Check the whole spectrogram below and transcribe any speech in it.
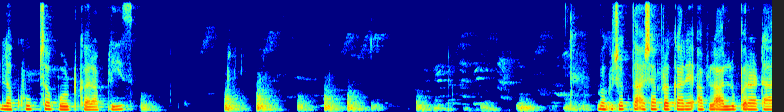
याला खूप सपोर्ट करा प्लीज बघू शकता अशा प्रकारे आपला आलू पराठा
